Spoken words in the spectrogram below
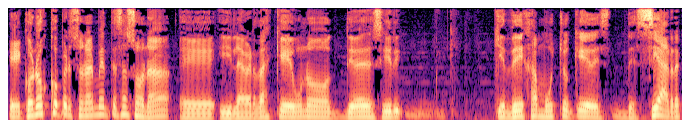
Eh, conozco personalmente esa zona eh, y la verdad es que uno debe decir que deja mucho que des- desear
